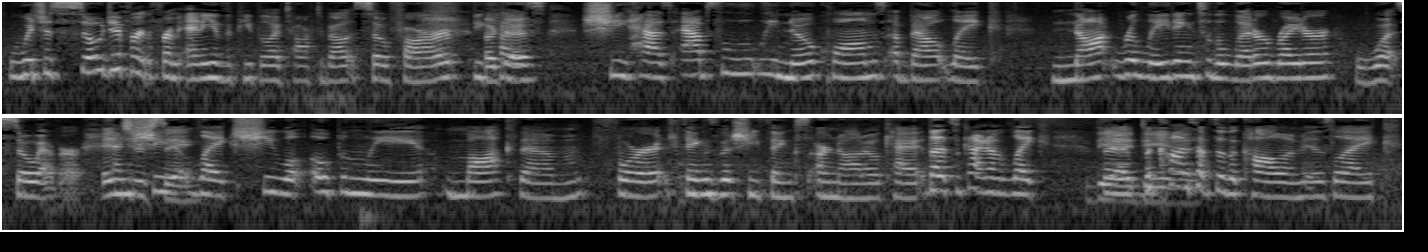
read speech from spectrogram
which is so different from any of the people I've talked about so far because she has absolutely no qualms about like not relating to the letter writer whatsoever. And she like she will openly mock them for things that she thinks are not okay. That's kind of like The the, the, concept of the column is like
